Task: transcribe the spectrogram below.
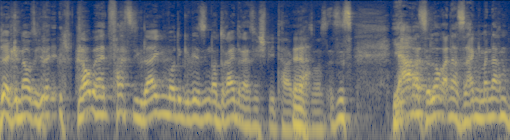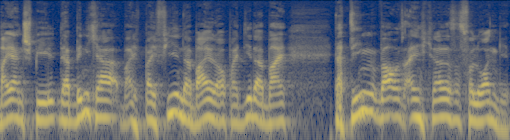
Ja, genauso. Ich, ich glaube, er hat fast die gleichen Worte gewesen, sind noch 33 Spieltage Ja. oder sowas. Es ist, ja, was soll auch anders sagen? Ich meine, nach dem Bayern-Spiel, da bin ich ja bei, bei vielen dabei oder auch bei dir dabei. Das Ding war uns eigentlich klar, dass das verloren geht.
